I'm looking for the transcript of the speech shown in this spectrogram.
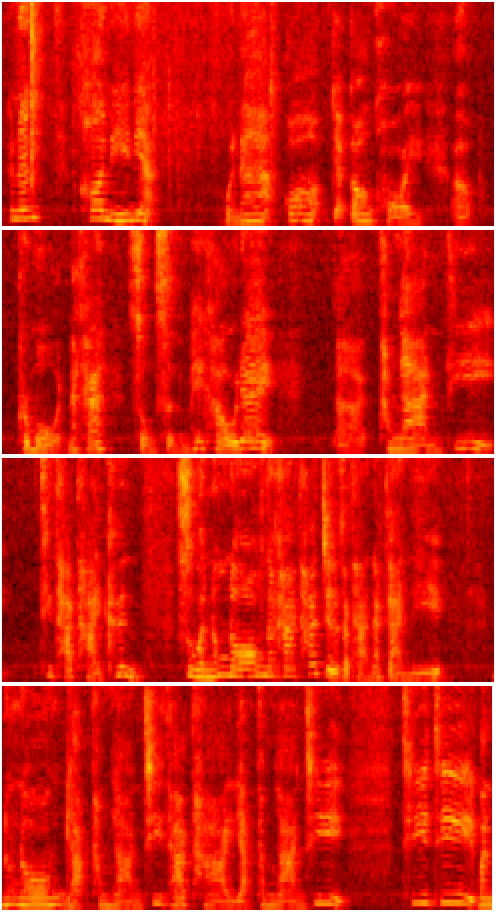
เพราะนั้นข้อนี้เนี่ยหัวหน้าก็จะต้องคอยโปรโมทนะคะส่งเสริมให้เขาได้ทำงานที่ที่ท้าทายขึ้น ส่วนน้องๆนะคะ ถ้าเจอสถานการณ์นี้ น้องๆอยากทำงานที่ท้าทาย อยากทำงานที่ที่ที่มัน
